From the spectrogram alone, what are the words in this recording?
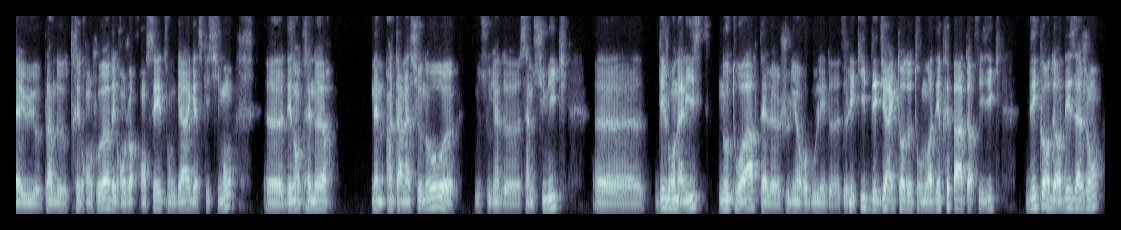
as, eu plein de très grands joueurs, des grands joueurs français, Tsonga, Gasquet Simon, euh, des entraîneurs même internationaux. Euh, je me souviens de Sam Sumik, des journalistes notoires tels Julien Reboulet de, de l'équipe, des directeurs de tournoi, des préparateurs physiques, des cordeurs, des agents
